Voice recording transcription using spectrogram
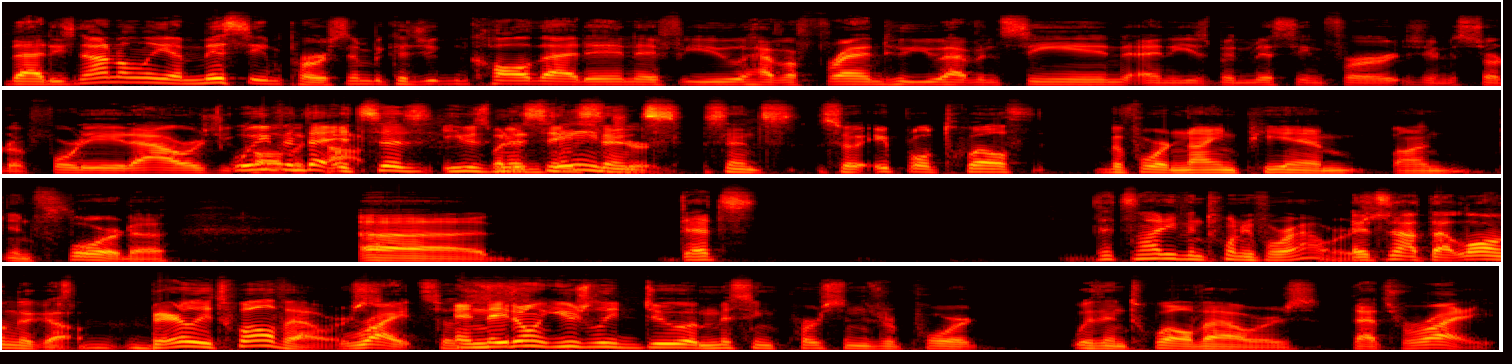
that he's not only a missing person because you can call that in if you have a friend who you haven't seen and he's been missing for you know, sort of 48 hours. You Well, even that it says he was but missing endangered. since since so April twelfth before nine p.m. on in Florida. Uh, that's that's not even twenty four hours. It's not that long ago. barely twelve hours. Right, so and they don't usually do a missing persons report within 12 hours. That's right.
